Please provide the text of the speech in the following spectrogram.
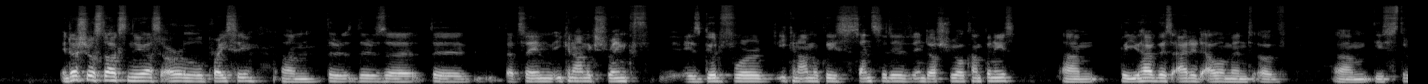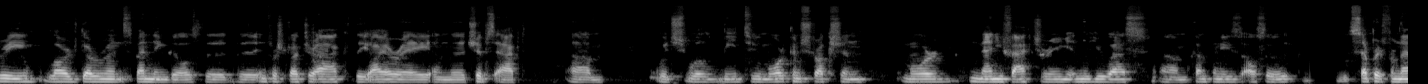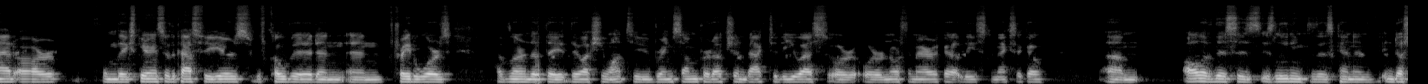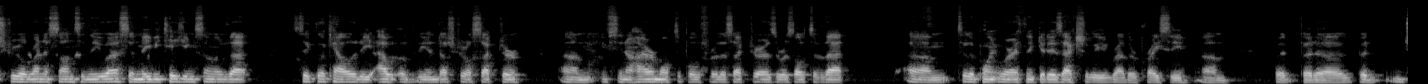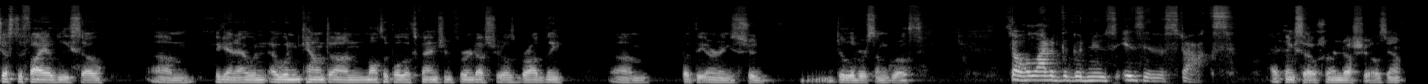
industrial stocks in the U.S. are a little pricey. Um, there's a the that same economic strength is good for economically sensitive industrial companies, um, but you have this added element of um, these three large government spending bills: the the Infrastructure Act, the IRA, and the CHIPS Act, um, which will lead to more construction, more manufacturing in the U.S. Um, companies also separate from that are from the experience of the past few years with COVID and, and trade wars, have learned that they, they actually want to bring some production back to the US or, or North America, at least to Mexico. Um, all of this is, is leading to this kind of industrial renaissance in the US and maybe taking some of that cyclicality out of the industrial sector. Um, you've seen a higher multiple for the sector as a result of that, um, to the point where I think it is actually rather pricey, um, but but uh, but justifiably so. Um, again, I wouldn't I wouldn't count on multiple expansion for industrials broadly, um, but the earnings should deliver some growth. So a lot of the good news is in the stocks. I think so for industrials, yeah.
